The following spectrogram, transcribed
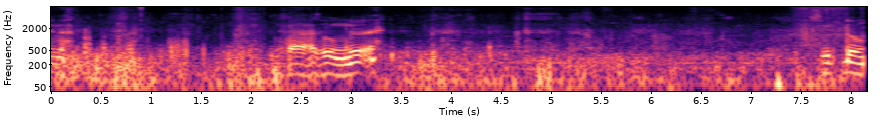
นี่นะผ้าถุงเลยสุดดง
